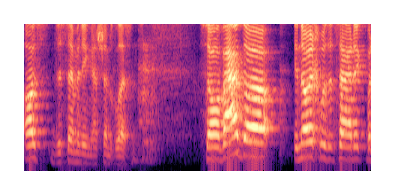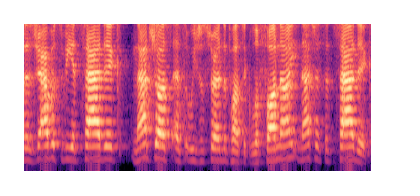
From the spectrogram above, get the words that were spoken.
us disseminating Hashem's lessons. So Avada, Enoch was a tzaddik, but his job was to be a tzaddik, not just, as we just read in the Pasuk, Lefanai, not just a tzaddik,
